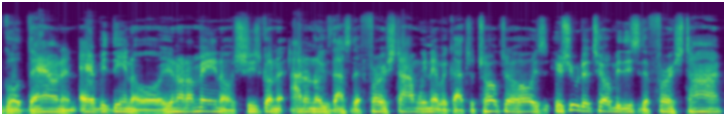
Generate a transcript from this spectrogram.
go down and everything, or you know what I mean, or she's gonna. I don't know if that's the first time. We never got to talk to her. If she would have told me this is the first time,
